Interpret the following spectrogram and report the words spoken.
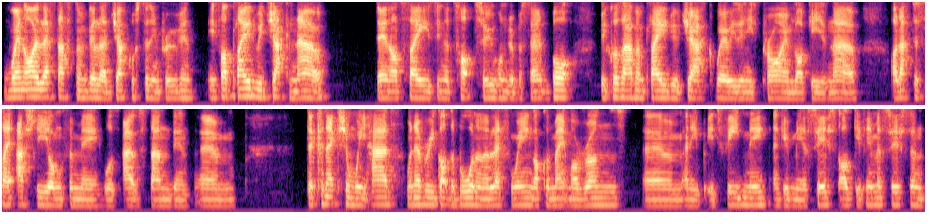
when I left Aston Villa, Jack was still improving. If I played with Jack now, then I'd say he's in the top 200%. But because I haven't played with Jack where he's in his prime like he is now, I'd have to say Ashley Young for me was outstanding. Um, the connection we had, whenever he got the ball on the left wing, I could make my runs um, and he, would feed me and give me assists. I'd give him assists. And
